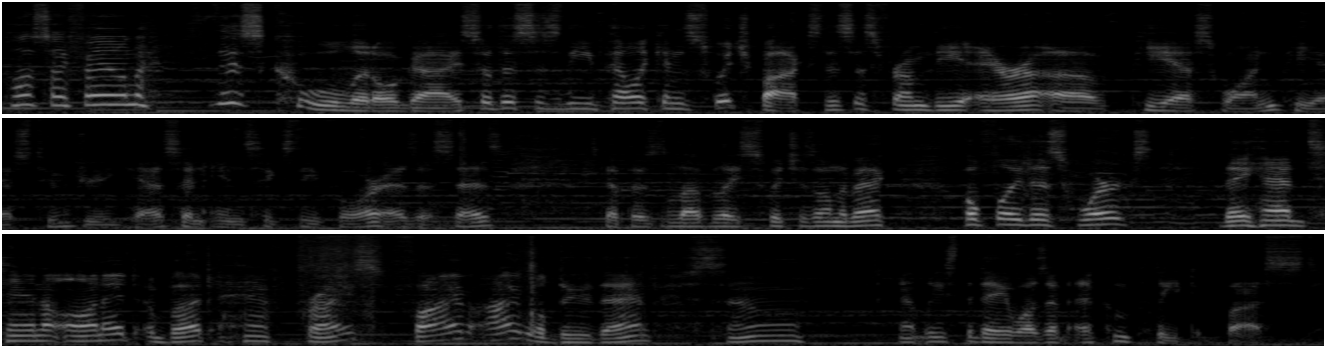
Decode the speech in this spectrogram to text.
Plus, I found this cool little guy. So this is the Pelican Switch Box. This is from the era of PS1, PS2, Dreamcast, and N64, as it says. It's got those lovely switches on the back. Hopefully this works. They had 10 on it, but half price. 5, I will do that. So at least the day wasn't a complete bust.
